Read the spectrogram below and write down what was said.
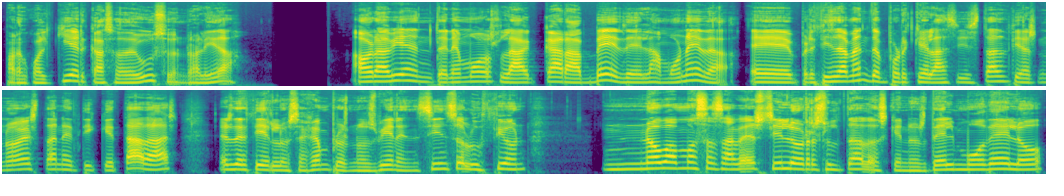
para cualquier caso de uso en realidad. Ahora bien, tenemos la cara B de la moneda, eh, precisamente porque las instancias no están etiquetadas, es decir, los ejemplos nos vienen sin solución, no vamos a saber si los resultados que nos dé el modelo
